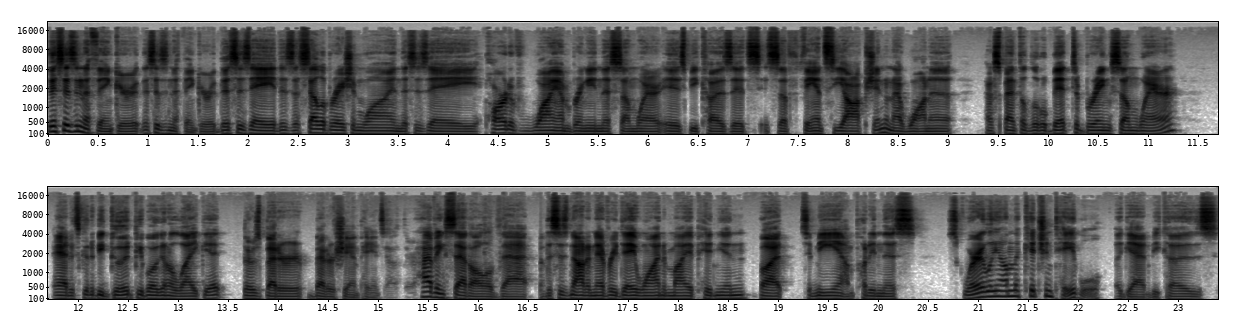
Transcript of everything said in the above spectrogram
this isn't a thinker. This isn't a thinker. This is a this is a celebration wine. This is a part of why I'm bringing this somewhere is because it's it's a fancy option, and I want to have spent a little bit to bring somewhere, and it's going to be good. People are going to like it. There's better better champagnes out there. Having said all of that, this is not an everyday wine in my opinion, but to me, I'm putting this squarely on the kitchen table again because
